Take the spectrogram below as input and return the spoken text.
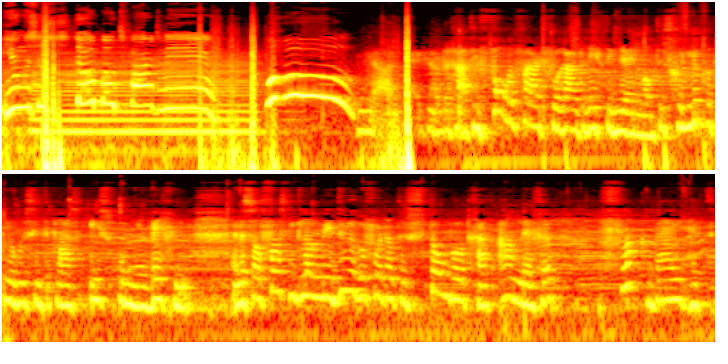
Jongens, de stoomboot vaart weer. Woehoe! Ja, kijk, nou, dan gaat hij volle vaart vooruit richting Nederland. Dus gelukkig, jongens, Sinterklaas is onderweg nu. En het zal vast niet lang meer duren voordat de stoomboot gaat aanleggen vlakbij het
